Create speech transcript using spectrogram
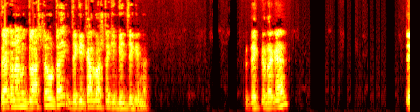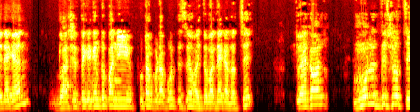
তো এখন আমি গ্লাসটা উঠাই, দেখি কাগজটা কি ভিজছে কিনা। দেখতে থাকেন। এই দেখেন, গ্লাসের থেকে কিন্তু পানি ফুটা ফুটা পড়তেছে হয়তো বা দেখা যাচ্ছে। তো এখন মূল উদ্দেশ্য হচ্ছে,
